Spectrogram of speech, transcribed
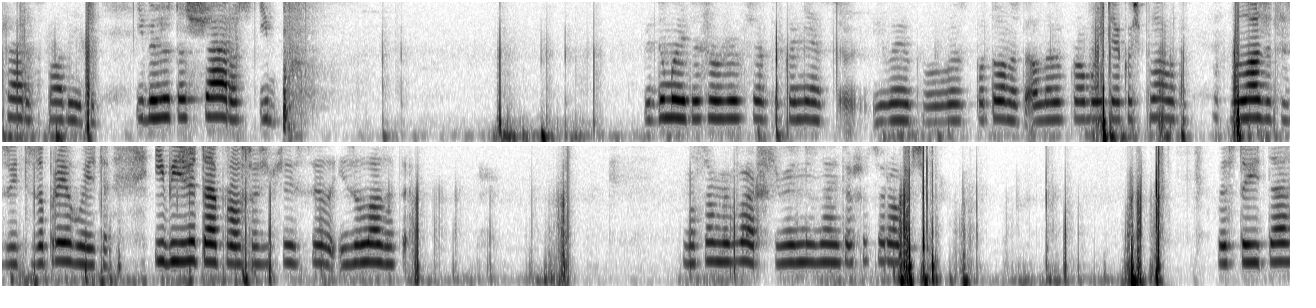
ще раз падаєте. І біжите ще раз, і Ви думаєте, що вже все, це кінець, і ви, потонете, але ви пробуєте якось плавати, вилазите звідти, запригуєте і біжите просто зі всієї сили і залазите. На самий верх, і ви не знаєте, що це робиться. Ви стоїте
